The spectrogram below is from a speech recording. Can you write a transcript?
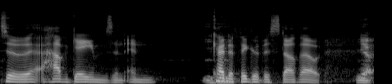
to have games and, and mm-hmm. kind of figure this stuff out. Yeah.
